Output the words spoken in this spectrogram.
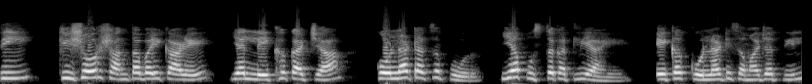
ती किशोर शांताबाई काळे या लेखकाच्या कोल्हाटाचं पोर. या पुस्तकातली आहे. एका कोल्हाटी समाजातील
